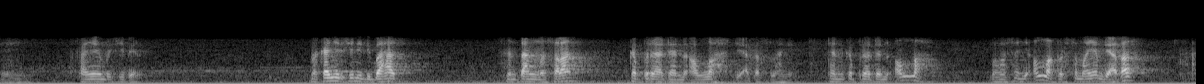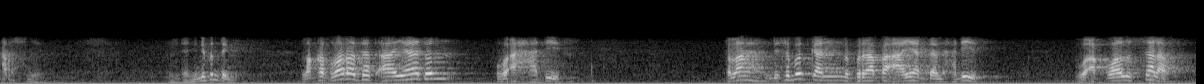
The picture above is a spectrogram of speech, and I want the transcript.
Eh, pertanyaan yang prinsipil. Makanya di sini dibahas tentang masalah keberadaan Allah di atas langit dan keberadaan Allah bahwasanya Allah bersemayam di atas arsnya. Dan ini penting. Laqad waradat ayatun wa ahadith. telah disebutkan beberapa ayat dan hadis wa aqwalus salaf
